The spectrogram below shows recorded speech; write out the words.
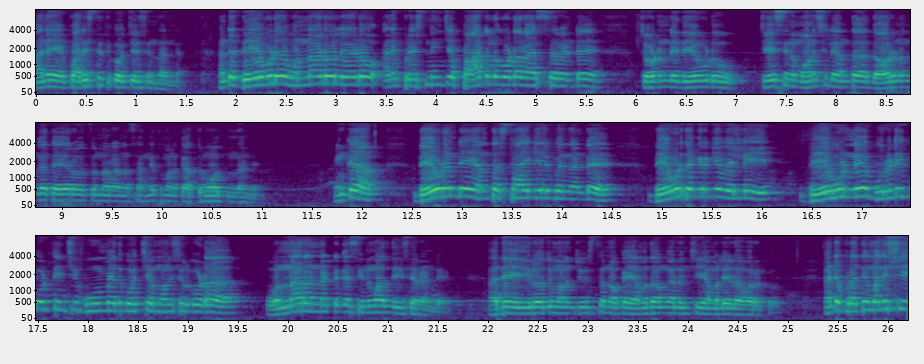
అనే పరిస్థితికి వచ్చేసిందండి. అంటే దేవుడే ఉన్నాడో లేడో అని ప్రశ్నించే పాటలు కూడా రాస్తారంటే చూడండి దేవుడు చేసిన మనుషులు ఎంత దారుణంగా తయారవుతున్నారు అన్న సంగతి మనకు అర్థమవుతుందండి. ఇంకా దేవుడు అంటే ఎంత స్థాయికి వెళ్ళిపోయిందంటే దేవుడి దగ్గరికి వెళ్ళి దేవుడినే బురిడి కొట్టించి భూమి మీదకి వచ్చే మనుషులు కూడా ఉన్నారన్నట్టుగా సినిమాలు తీశారండి. అదే ఈరోజు మనం చూస్తున్న ఒక యమదొంగ నుంచి యమలీల వరకు. అంటే ప్రతి మనిషి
